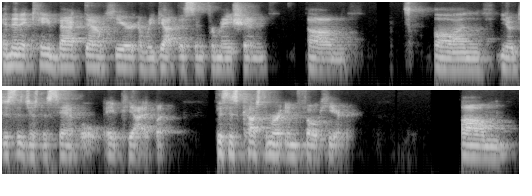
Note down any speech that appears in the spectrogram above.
and then it came back down here and we got this information um, on, you know, just as just a sample API, but this is customer info here. Um,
